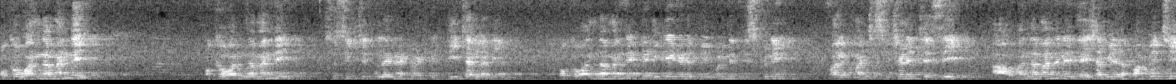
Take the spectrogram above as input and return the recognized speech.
ఒక వంద మంది ఒక వంద మంది సుశిక్షితులైనటువంటి టీచర్లని ఒక వంద మంది డెడికేటెడ్ పీపుల్ని తీసుకుని వాళ్ళకి మంచి శిక్షణ ఇచ్చేసి ఆ వంద మందిని దేశం మీద పంపించి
